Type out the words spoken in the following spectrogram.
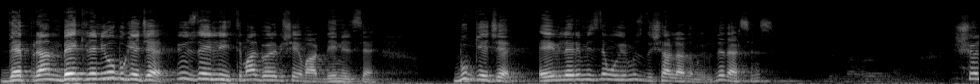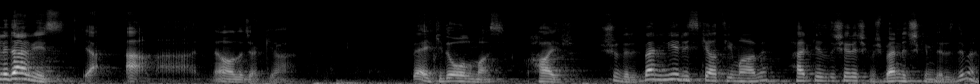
deprem bekleniyor bu gece. %50 ihtimal böyle bir şey var denilse. Bu gece evlerimizde mi uyur muyuz dışarılarda mı uyuruz? Ne dersiniz? Şöyle der miyiz? Ya aman ne olacak ya? Belki de olmaz. Hayır. Şunu deriz. Ben niye riske atayım abi? Herkes dışarı çıkmış. Ben de çıkayım deriz değil mi?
